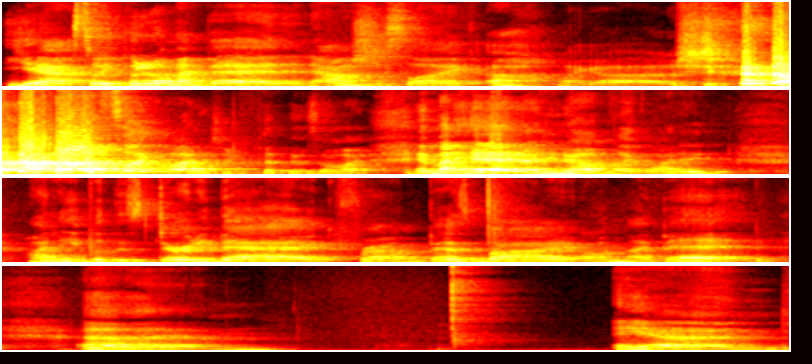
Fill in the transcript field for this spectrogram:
yeah, so he put it on my bed, and I was just like, oh my gosh. I was like, why did you put this on my in my head? And you know, I'm like, why did why did he put this dirty bag from Best Buy on my bed? Um, and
